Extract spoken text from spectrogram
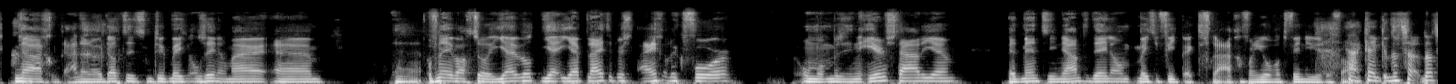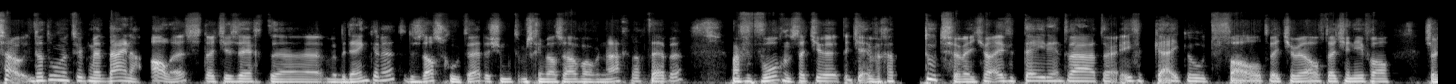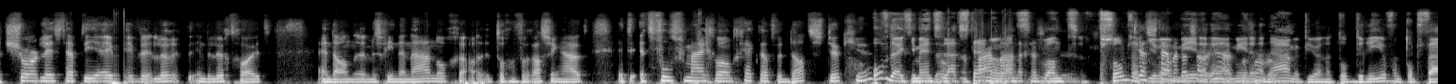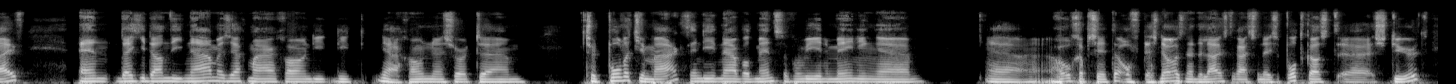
Nou goed, I don't know, dat is natuurlijk een beetje onzinnig. Maar, ehm, eh, of nee, wacht, sorry. Jij, wilt, jij, jij pleit er dus eigenlijk voor om, om in een eerder stadium met mensen die naam te delen om een beetje feedback te vragen. Van joh, wat vinden jullie ervan? Ja, kijk, dat, zou, dat, zou, dat doen we natuurlijk met bijna alles. Dat je zegt, eh, we bedenken het. Dus dat is goed, hè. Dus je moet er misschien wel zelf over nagedacht hebben. Maar vervolgens dat je, dat je even gaat toetsen, weet je wel. Even teden in het water. Even kijken hoe het valt, weet je wel. Of dat je in ieder geval een soort shortlist hebt die je even, even de lucht, in de lucht gooit. En dan eh, misschien daarna nog eh, toch een verrassing houdt. Het, het voelt voor mij gewoon gek dat we dat stukje... Of dat je mensen laat stemmen. Want, soms heb Ja, je wel stemmen, meerdere, zou- ja, meerdere bijvoorbeeld. namen. Heb je wel een top 3 of een top 5. En dat je dan die namen, zeg maar, gewoon die, die ja, gewoon een soort, ehm, soort polletje maakt. En die naar wat mensen van wie je de mening eh, eh, hoog hebt zitten. Of desnoods naar de luisteraars van deze podcast eh, stuurt.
